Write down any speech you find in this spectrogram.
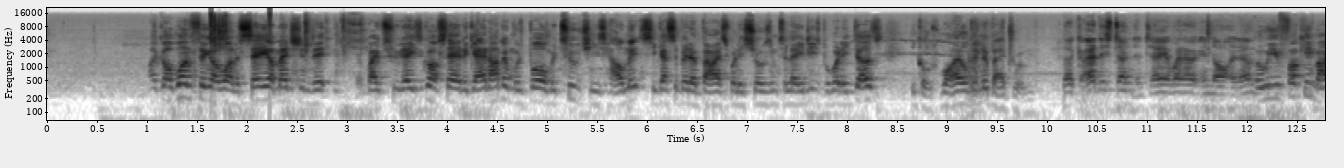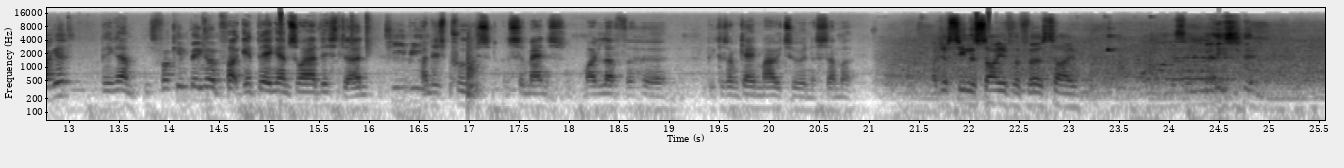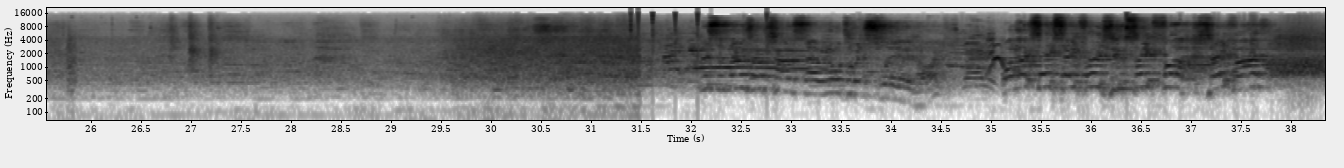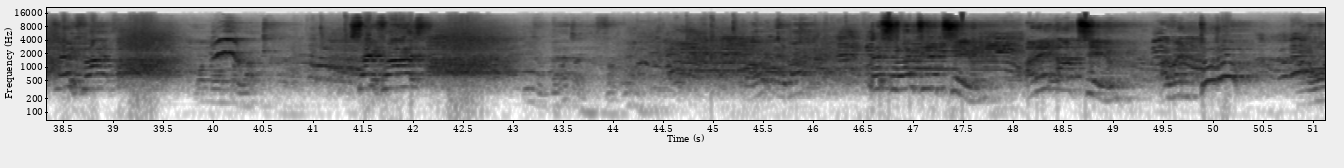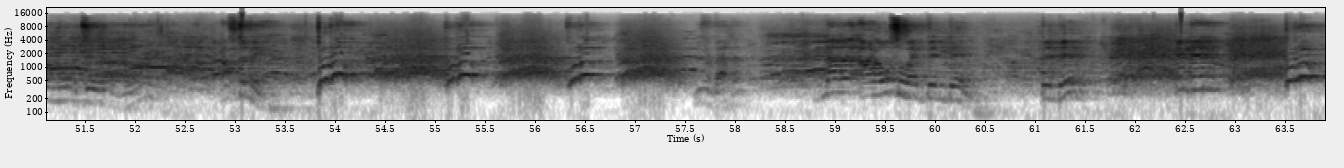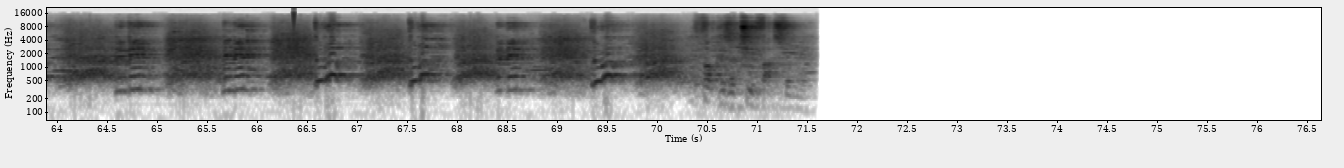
I got one thing I want to say. I mentioned it about two days ago. I'll say it again. Adam was born with two cheese helmets. He gets a bit embarrassed when he shows them to ladies, but when he does, he goes wild in the bedroom. Look, I had this done today. I went out in Nottingham. Who are you fucking maggot? Bingham. He's fucking Bingham. Fucking Bingham, so I had this done. TB. And this proves and cements my love for her because I'm getting married to her in the summer. I've just seen the sign for the first time. It's amazing. Listen, now's our chance now. We all do it swearing, right? When I say say first, you say fuck. Say first. Say first. One more for luck. Say first. Even better. Fuck me. Right, come. Listen, I did a tune, and in that tune, I went doo doo. And I want you to do that, alright? After me. Doo doo. Doo doo. Doo doo. Even better. Now, and I also went bin bin. Bin bin. for me.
